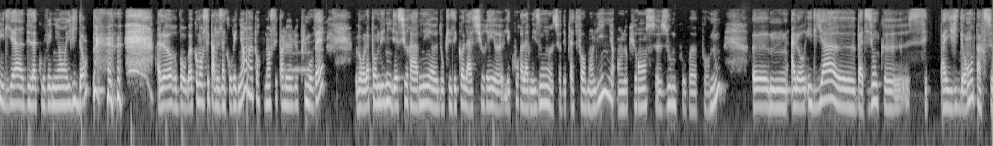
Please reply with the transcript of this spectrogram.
il y a des inconvénients évidents. Alors bon, on va commencer par les inconvénients, hein, pour commencer par le, plus mauvais. Bon, la pandémie, bien sûr, a amené euh, donc les écoles à assurer les cours à la maison sur des plateformes en ligne, en l'occurrence Zoom pour pour nous. alors il y a, bah, disons que c'est pas évident parce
